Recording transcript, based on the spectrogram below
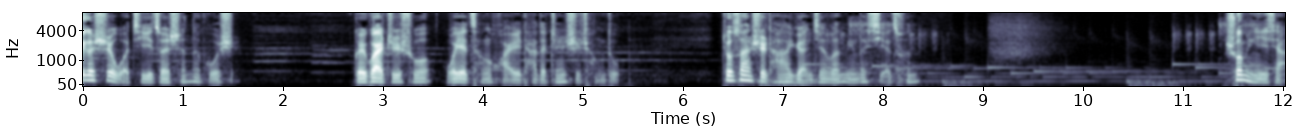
个是我记忆最深的故事。鬼怪之说，我也曾怀疑它的真实程度。就算是它远近闻名的邪村，说明一下，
